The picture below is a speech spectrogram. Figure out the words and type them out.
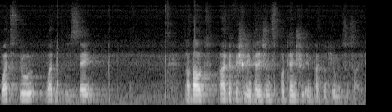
what do, what do they say about artificial intelligence potential impact on human society?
